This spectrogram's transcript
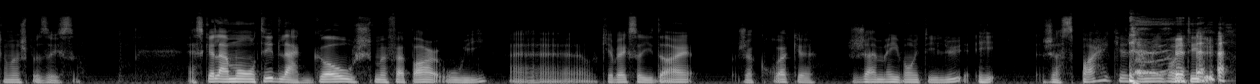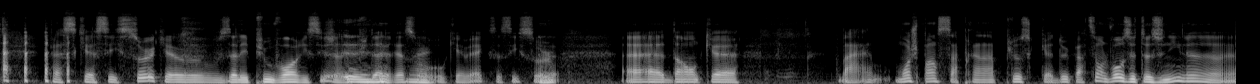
comment je peux dire ça? Est-ce que la montée de la gauche me fait peur? Oui. Euh, au Québec solidaire, je crois que jamais ils vont être élus et j'espère que jamais ils vont être élus parce que c'est sûr que vous allez plus me voir ici. J'aurai plus d'adresse au, Québec, ça c'est sûr. Euh, donc, euh, ben, moi, je pense que ça prend plus que deux parties. On le voit aux États-Unis, là. Euh,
